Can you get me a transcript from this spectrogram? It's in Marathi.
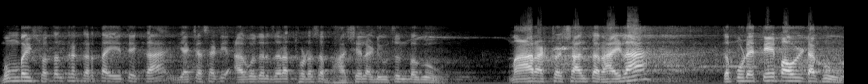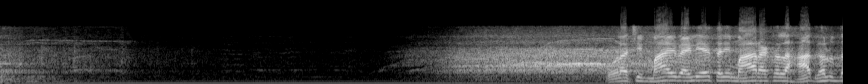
मुंबई स्वतंत्र करता येते का? याच्यासाठी अगोदर जरा थोडंसं भाषेला डिवचून बघू. महाराष्ट्र शांत राहिला तर पुढे ते पाऊल टाकू. कोणाची माय व्हॅली आहे तरी महाराष्ट्राला हात घालून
